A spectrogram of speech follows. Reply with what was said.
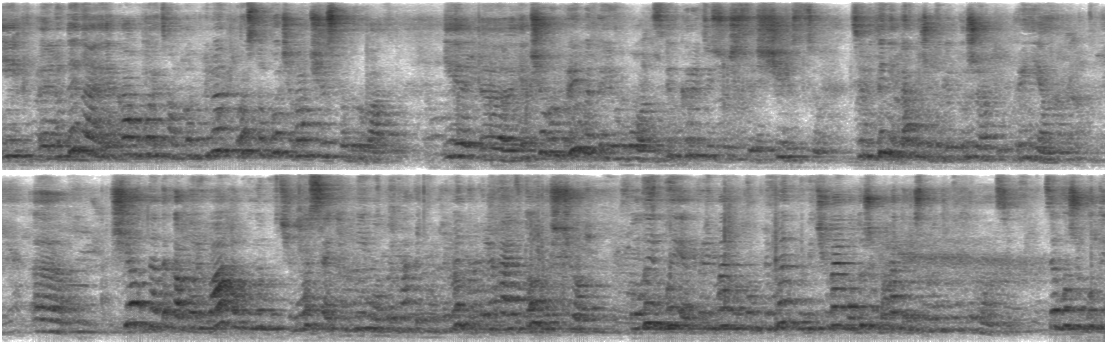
І е, людина, яка говорить вам комплімент, просто хоче вам щось подарувати. І е, якщо ви приймете його з відкритістю, щирістю, цій людині також буде дуже приємно. Е, Ще одна така перевага, коли ми вчимося і вміємо приймати компліменти, полягає в тому, що коли ми приймаємо комплімент, ми відчуваємо дуже багато різноманітних емоцій. Це може бути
